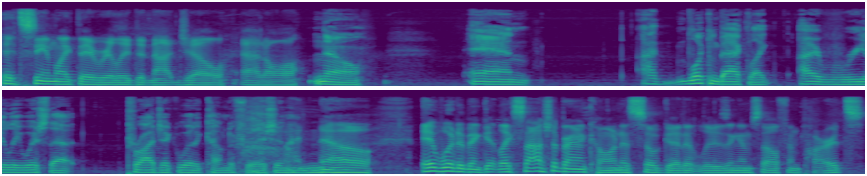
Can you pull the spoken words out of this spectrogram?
It seemed like they really did not gel at all. No. And I looking back like I really wish that project would have come to fruition. I know. It would have been good. Like Sacha Baron Cohen is so good at losing himself in parts.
